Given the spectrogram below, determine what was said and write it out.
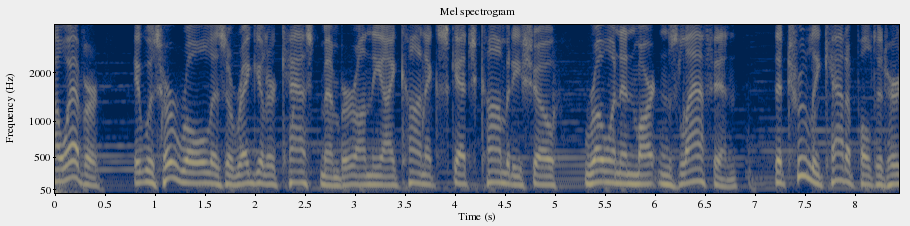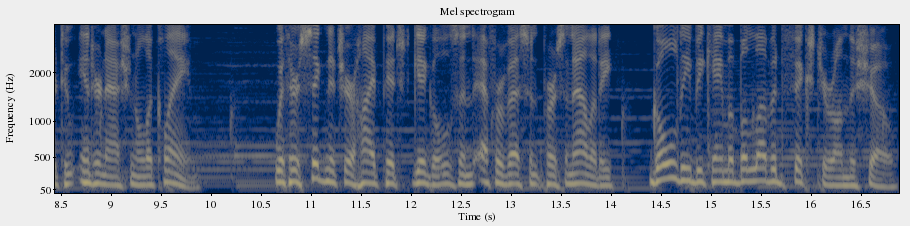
However, it was her role as a regular cast member on the iconic sketch comedy show Rowan and Martin's Laugh-In that truly catapulted her to international acclaim. With her signature high-pitched giggles and effervescent personality, Goldie became a beloved fixture on the show,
